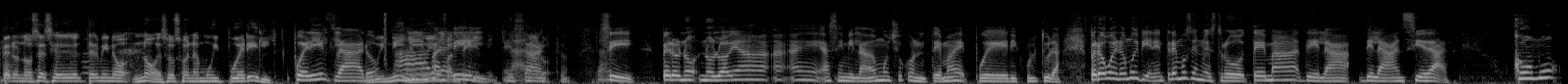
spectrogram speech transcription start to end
pero, no sé si el término. No, eso suena muy pueril. Pueril, claro. Muy niño, muy infantil. Exacto. Sí, pero no, no lo había eh, asimilado mucho con el tema de puericultura. Pero bueno, muy bien, entremos en nuestro tema de la, de la ansiedad. ¿Cómo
